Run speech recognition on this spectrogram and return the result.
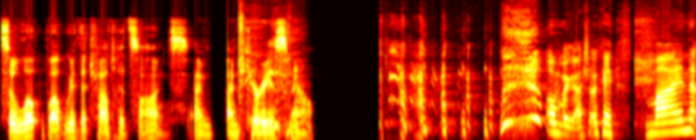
So what what were the childhood songs? I'm I'm curious now. oh my gosh. Okay. Mine,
